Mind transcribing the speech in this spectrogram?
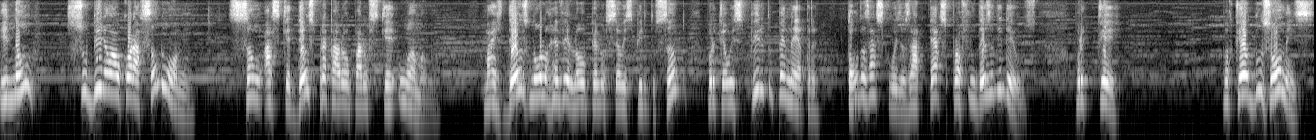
e não subiram ao coração do homem, são as que Deus preparou para os que o amam. Mas Deus não revelou pelo seu Espírito Santo, porque o Espírito penetra todas as coisas, até as profundezas de Deus. Porque porque é dos homens.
